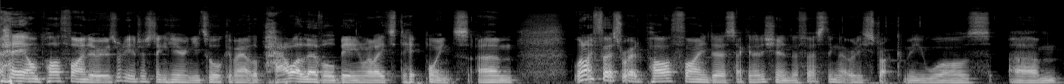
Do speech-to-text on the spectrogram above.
Hey, on Pathfinder, it was really interesting hearing you talk about the power level being related to hit points. Um, when I first read Pathfinder Second Edition, the first thing that really struck me was um,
